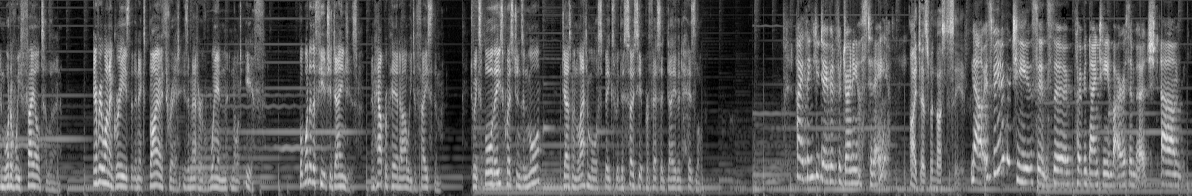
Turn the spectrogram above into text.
and what have we failed to learn? Everyone agrees that the next bio threat is a matter of when, not if. But what are the future dangers, and how prepared are we to face them? To explore these questions and more, Jasmine Lattimore speaks with Associate Professor David Heslop. Hi, thank you, David, for joining us today. Hi, Jasmine. Nice to see you. Now, it's been over two years since the COVID 19 virus emerged. Um,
